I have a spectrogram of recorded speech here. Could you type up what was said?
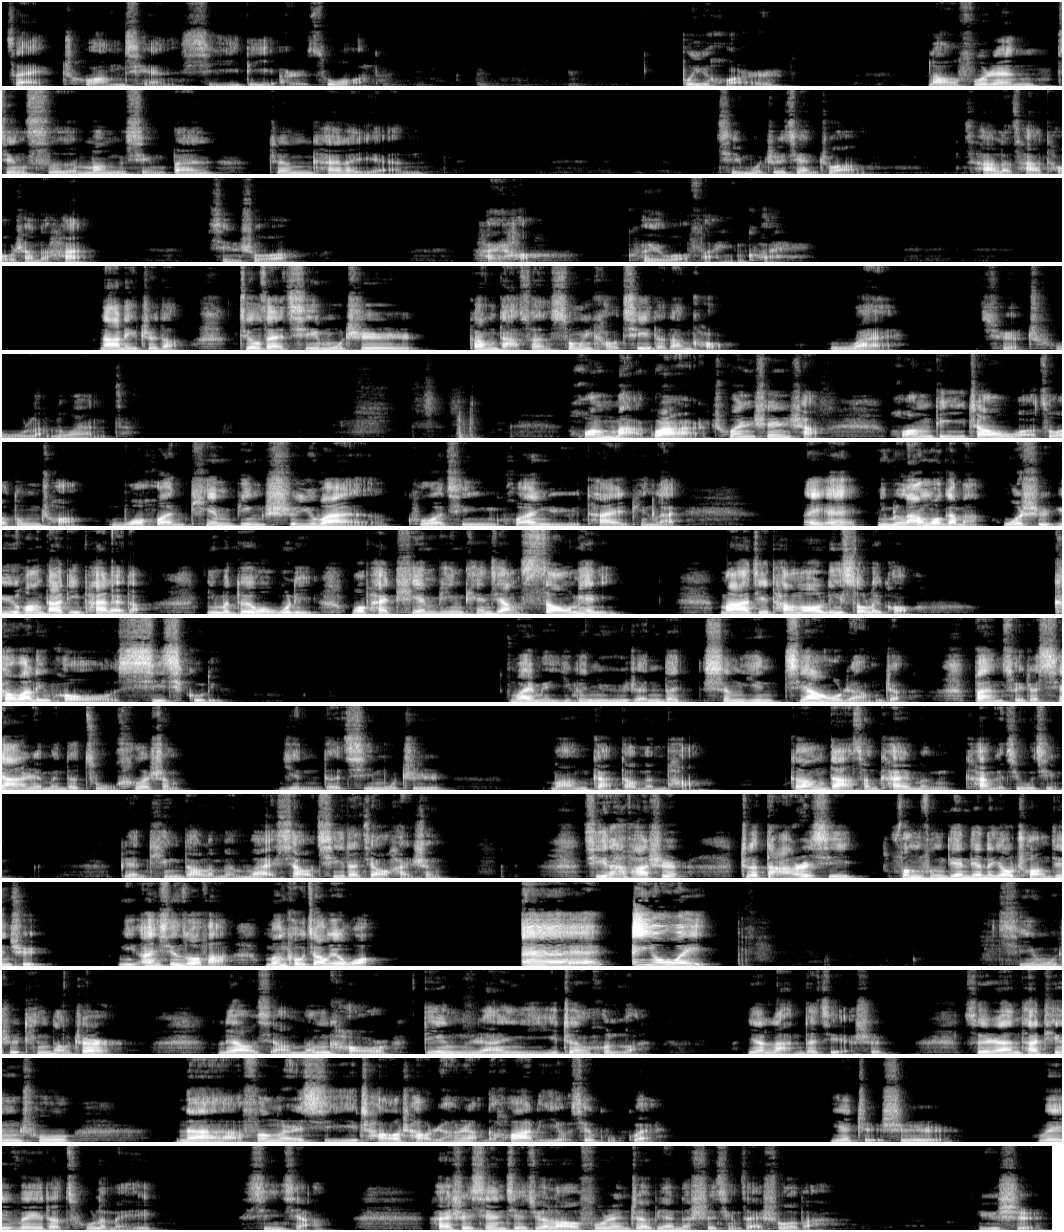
在床前席地而坐了。不一会儿，老夫人竟似梦醒般睁开了眼。齐木之见状，擦了擦头上的汗，心说：“还好，亏我反应快。”哪里知道，就在齐木之刚打算松一口气的当口，屋外却出了乱子。黄马褂穿身上，皇帝召我坐东床。我唤天兵十余万，扩清寰宇太平来。哎哎，你们拦我干嘛？我是玉皇大帝派来的，你们对我无礼，我派天兵天将扫灭你。马吉唐奥利索利口，科瓦利口西奇古里。外面一个女人的声音叫嚷着，伴随着下人们的阻喝声，引得齐木之忙赶到门旁。刚打算开门看个究竟，便听到了门外小七的叫喊声：“齐大法师，这大儿媳疯疯癫癫的要闯进去，你安心做法，门口交给我。”哎哎哎！哎呦喂！齐木之听到这儿，料想门口定然一阵混乱，也懒得解释。虽然他听出。那风儿媳吵吵嚷嚷的话里有些古怪，也只是微微的蹙了眉，心想还是先解决老夫人这边的事情再说吧。于是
